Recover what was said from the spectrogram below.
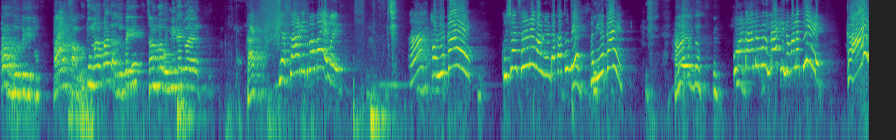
पाच हजार रुपये दे तू. मला सांगू? तू मला पाच हजार रुपये दे. संपला भाऊ मी काय तो काय? या साडीत बाबा आहे वय. हा? अहो, हे काय खुशाल साड्या घालून टाका तुम्ही? आणि हे काय? पोट आलं म्हणून दाखिलं मला ते. काय?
